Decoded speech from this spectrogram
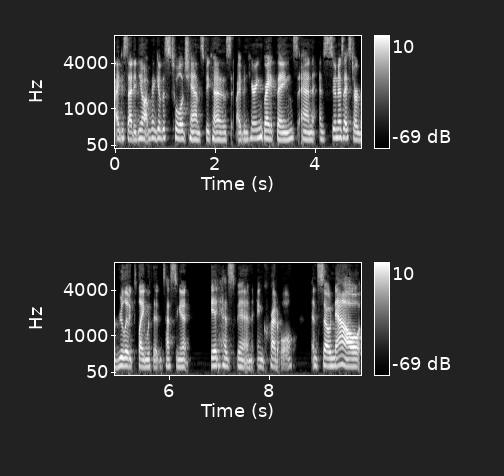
I decided, you know, I'm going to give this tool a chance because I've been hearing great things. And as soon as I started really playing with it and testing it, it has been incredible. And so now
